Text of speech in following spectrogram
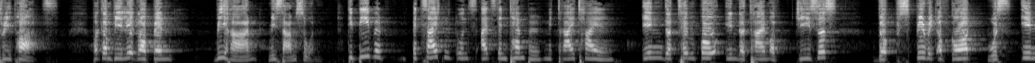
three parts พระคัมภีร์เรียกเราเป็นวิหารมีสามส่วน Die Bibel bezeichnet uns als den Tempel mit drei Teilen. in the temple in the time of Jesus the spirit of God was in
